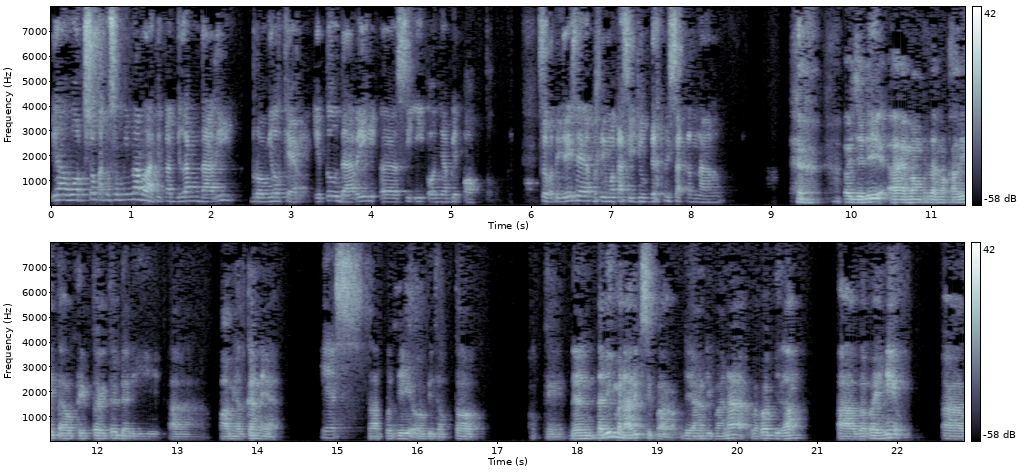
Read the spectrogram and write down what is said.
ya workshop atau seminar lah kita bilang dari Bro Milken, itu dari uh, eh, CEO-nya BitOp seperti jadi saya berterima kasih juga bisa kenal oh jadi uh, emang pertama kali tahu kripto itu dari uh, Pak Milken ya yes selaku CEO Bitokto oke okay. dan tadi menarik sih Pak yang di mana Bapak bilang uh, Bapak ini uh,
